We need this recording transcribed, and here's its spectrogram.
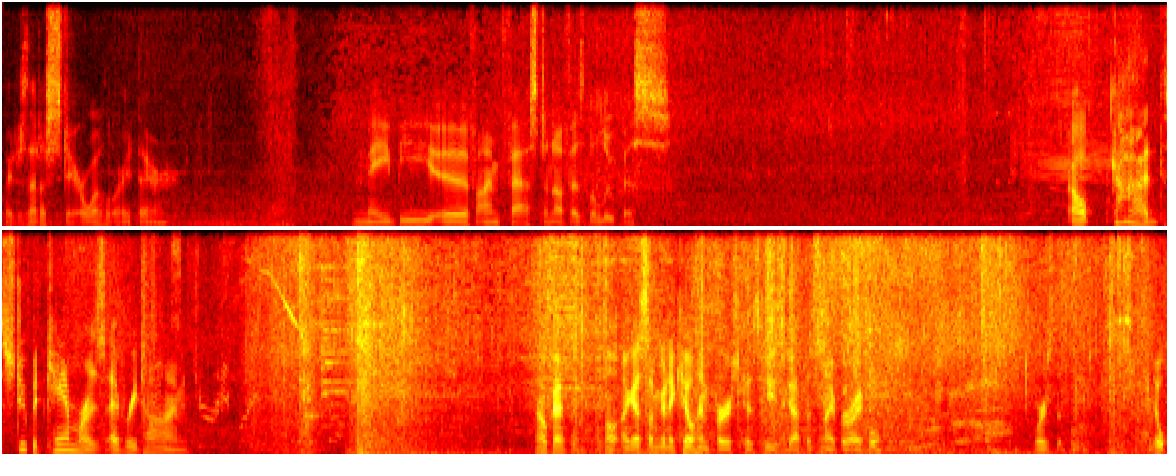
Wait, is that a stairwell right there? Maybe if I'm fast enough as the lupus. Oh, God, the stupid cameras every time. Okay. Well, I guess I'm gonna kill him first because he's got the sniper rifle. Where's the... Nope.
